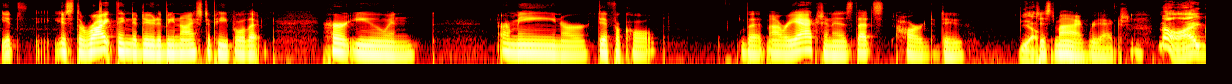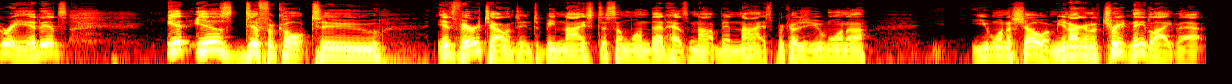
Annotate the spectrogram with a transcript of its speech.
it's it's the right thing to do to be nice to people that hurt you and are mean or difficult. But my reaction is that's hard to do. Yeah. Just my reaction. No, I agree. It is it is difficult to it's very challenging to be nice to someone that has not been nice because you want to you want to show them you're not going to treat me like that.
